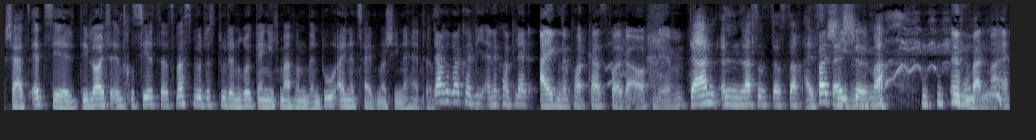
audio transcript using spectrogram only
Schatz, erzähl. Die Leute interessiert das. Was würdest du denn rückgängig machen, wenn du eine Zeitmaschine hättest? Darüber könnte ich eine komplett eigene Podcast-Folge aufnehmen. Dann äh, lass uns das doch als. Special machen. Irgendwann mal.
